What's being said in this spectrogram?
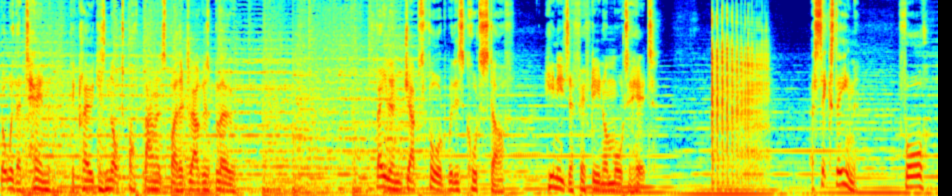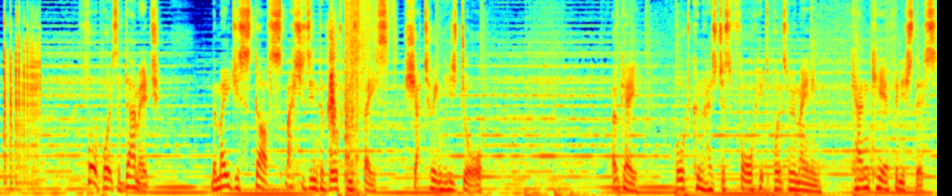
But with a 10, the cleric is knocked off balance by the Draugr's blow. Valen jabs forward with his quarterstaff. He needs a 15 or more to hit. A 16! Four. Four points of damage. The mage's staff smashes into Vortigern's face, shattering his jaw. Okay, Vortigern has just four hit points remaining. Can Kier finish this?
